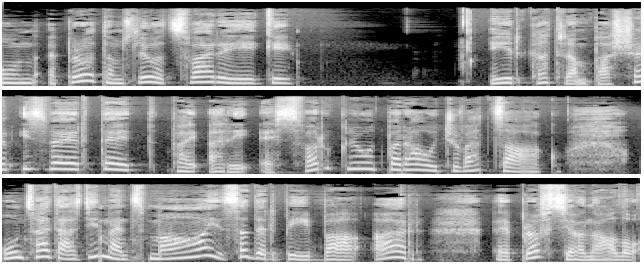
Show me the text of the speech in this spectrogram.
Un, protams, ļoti svarīgi ir katram pašam izvērtēt, vai arī es varu kļūt par auģu vecāku. Un Svētās ģimenes māja sadarbībā ar eh, profesionālo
